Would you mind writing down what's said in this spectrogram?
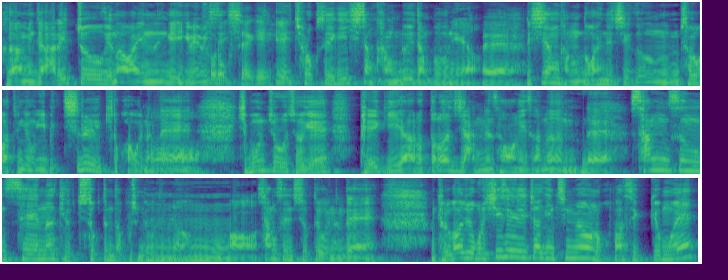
그다음에 이제 아래쪽에 나와 있는 게 이게 매매 초록색이. 예, 초록색이 시장 강도에 대한 부분이에요. 네. 시장 강도가 현재 지금 서울 같은 경우 207을 기록하고 있는데 어. 기본적으로 저게 100 이하로 떨어지지 않는 상황에서는 네. 상 승세는 계속 지속된다 보시면 되거든요. 음. 어, 상승이 지속되고 있는데 결과적으로 시세적인 측면을 놓고 봤을 경우에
